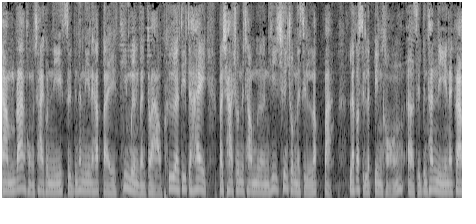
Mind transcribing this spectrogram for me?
นำร่างของชายคนนี้ศิลปินท่านนี้นะครับไปที่เมืองดังกล่าว เพื่อที่จะให้ประชาชนชาวเมืองที่ชื่นชมในศิลปะ และก็ศิลปินของศิลปินท่านนี้นะครับ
